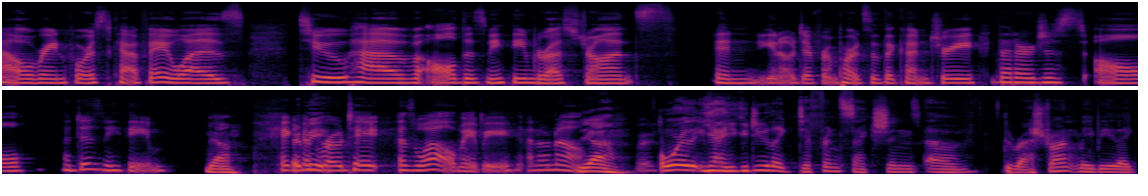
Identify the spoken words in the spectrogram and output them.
how Rainforest Cafe was to have all Disney themed restaurants in, you know, different parts of the country that are just all a Disney theme. Yeah, It It'd could be- rotate as well, maybe. I don't know. yeah. Rotate. Or yeah, you could do like different sections of the restaurant. Maybe like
